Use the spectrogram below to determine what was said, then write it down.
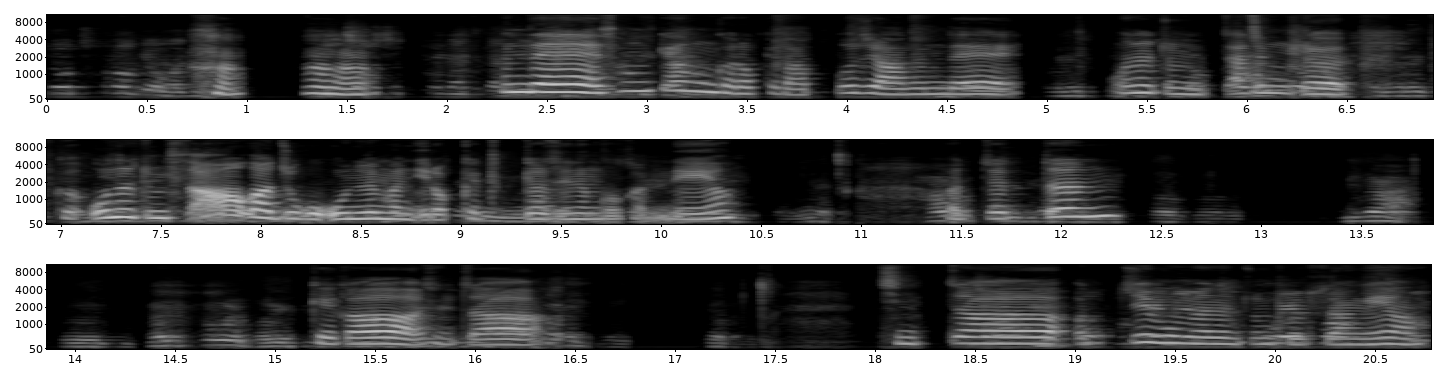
근데 성격은 그렇게 나쁘지 않은데 오늘 좀 짜증 어, 그 오늘 좀 싸워가지고 오늘만 이렇게 느껴지는 것 같네요. 어쨌든 걔가 진짜 진짜 어찌 보면 좀 불쌍해요.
